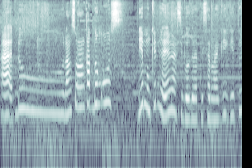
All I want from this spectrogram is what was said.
Aduh, langsung angkat dong us. dia mungkin gak ya ngasih gue gratisan lagi gitu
